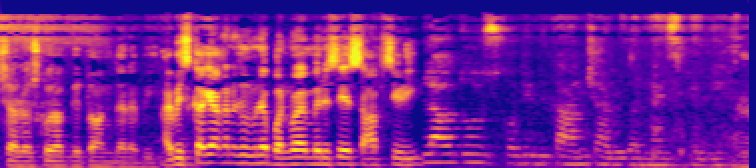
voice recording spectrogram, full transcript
चलो इसको रख देता हूँ अंदर अभी। अब इसका क्या करना है तुमने बनवाया मेरे से सांप सीढ़ी? लाओ तो उसको भी, काम चालू करना है इसके लिए।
